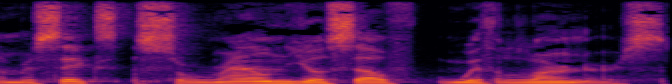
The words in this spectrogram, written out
Number six, surround yourself with learners.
